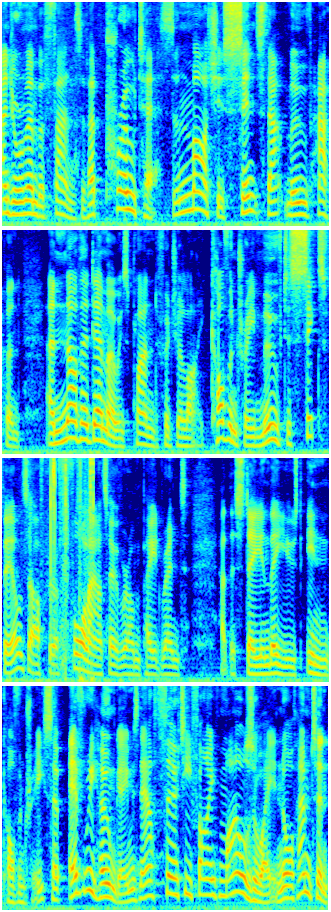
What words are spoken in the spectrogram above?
And you'll remember fans have had protests and marches since that move happened. Another demo is planned for July. Coventry moved to Sixfields after a fallout over unpaid rent at the stadium they used in Coventry. So every home game is now 35 miles away in Northampton.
